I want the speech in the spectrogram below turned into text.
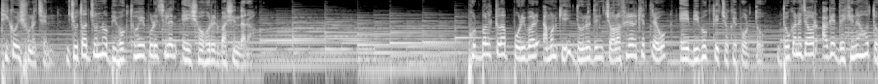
ঠিকই শুনেছেন, জুতার জন্য বিভক্ত হয়ে পড়েছিলেন এই শহরের বাসিন্দারা। ফুটবল ক্লাব পরিবার এমনকি দৈনন্দিন চলাফেরার ক্ষেত্রেও এই বিভক্তি চোখে পড়ত। দোকানে যাওয়ার আগে দেখে নেওয়া হতো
